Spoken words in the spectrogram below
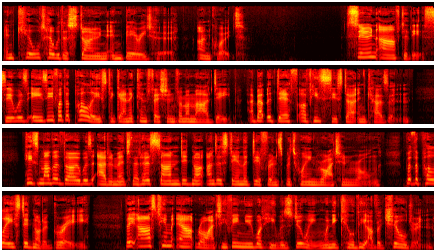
and killed her with a stone and buried her. Unquote. Soon after this, it was easy for the police to gain a confession from Amardeep about the death of his sister and cousin. His mother, though, was adamant that her son did not understand the difference between right and wrong, but the police did not agree. They asked him outright if he knew what he was doing when he killed the other children.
